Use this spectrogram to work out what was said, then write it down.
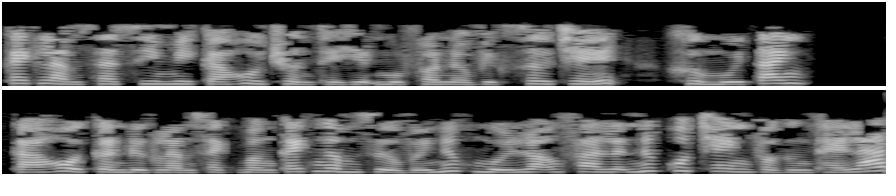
Cách làm sashimi cá hồi chuẩn thể hiện một phần ở việc sơ chế, khử muối tanh. Cá hồi cần được làm sạch bằng cách ngâm rửa với nước muối loãng pha lẫn nước cốt chanh và gừng thái lát.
